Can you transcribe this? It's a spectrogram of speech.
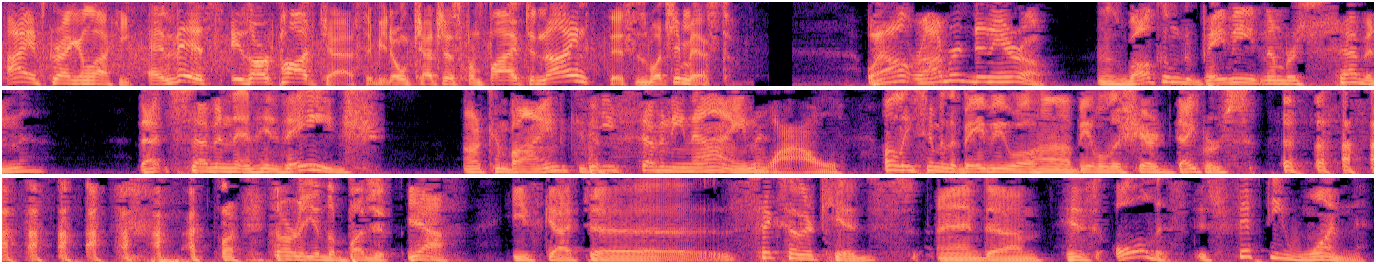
Hi, it's Craig and Lucky. And this is our podcast. If you don't catch us from 5 to 9, this is what you missed. Well, Robert De Niro has welcomed baby number seven. That seven and his age are combined because he's 79. Wow. Well, at least him and the baby will uh, be able to share diapers. it's already in the budget. Yeah. He's got uh, six other kids, and um, his oldest is 51.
